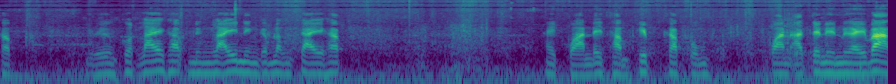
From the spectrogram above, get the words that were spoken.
ครับอย่าลืมกดไลค์ครับหนึ่งไลค์หนึ่งกำลังใจครับ ให้ควานได้ทำคลิปครับผมควานอาจจะเหนื่อยๆบ้าง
